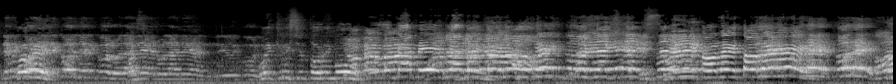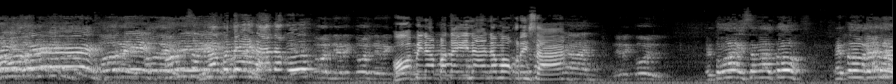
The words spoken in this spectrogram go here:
Nirecall, Tore! nirecall, nirecall. Wala na yan, wala na yan. Nirecall. Uy, Chris, yung tore mo! Ang dami! Ang dami! Tore, Tore! Tore! Tore! Tore, tore. Tore, tore. Kaya na inaanak ko! Oh, pinapatay inana mo, Chris, ha? Nirecall. Ito nga, isa nga to! Ito, ito!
